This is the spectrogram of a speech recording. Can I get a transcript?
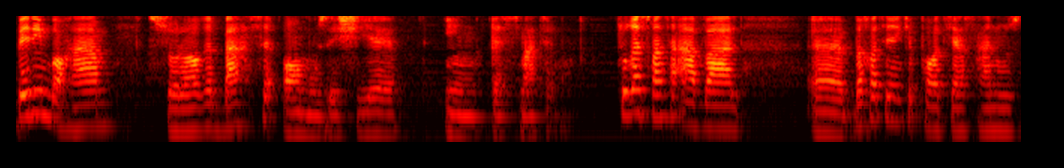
بریم با هم سراغ بحث آموزشی این قسمتمون. تو قسمت اول به خاطر اینکه پادکست هنوز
